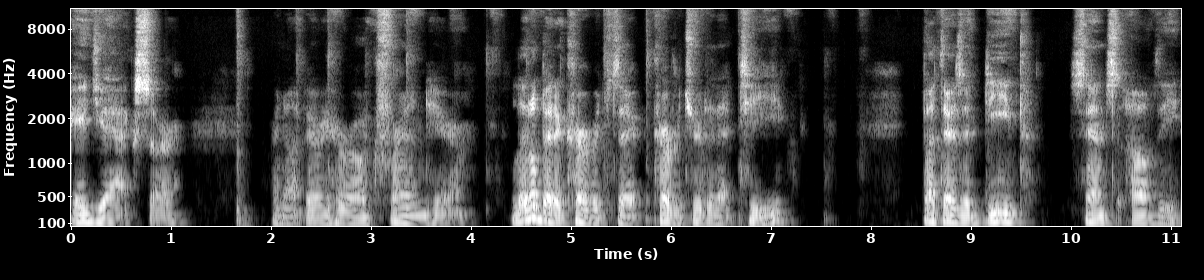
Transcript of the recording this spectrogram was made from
Ajax, our, our not very heroic friend here. A little bit of curvature, curvature to that T, but there's a deep sense of the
